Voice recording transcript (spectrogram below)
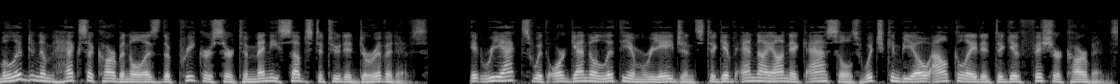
Molybdenum hexacarbonyl is the precursor to many substituted derivatives. It reacts with organolithium reagents to give anionic acyls which can be O-alkylated to give Fischer carbenes.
